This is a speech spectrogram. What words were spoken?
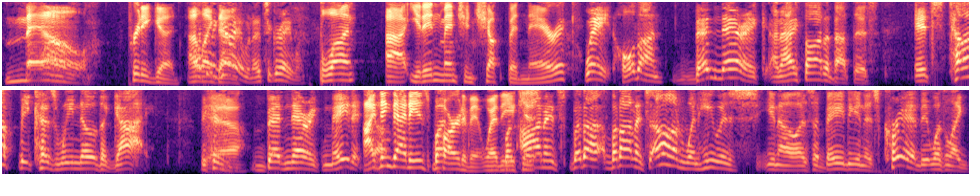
Mel, pretty good. I That's like a that great one. one. That's a great one. Blunt. Uh, you didn't mention Chuck Bednarik. Wait, hold on. Bednarik, and I thought about this. It's tough because we know the guy. Because Yeah. Bednarik made it. Tough. I think that is part of it, whether but you can- on its but uh, but on its own, when he was you know as a baby in his crib, it wasn't like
